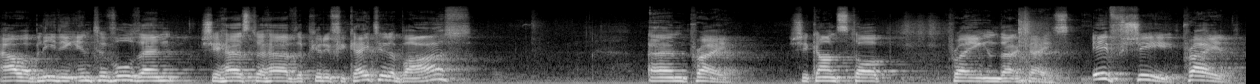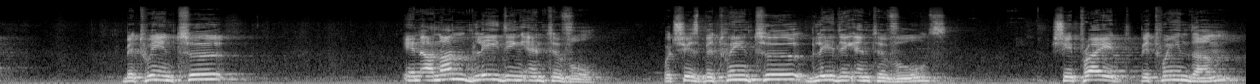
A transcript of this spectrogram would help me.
hour bleeding interval, then she has to have the purificated bath and pray. She can't stop praying in that case. If she prayed between two in an unbleeding interval, which is between two bleeding intervals, she prayed between them,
